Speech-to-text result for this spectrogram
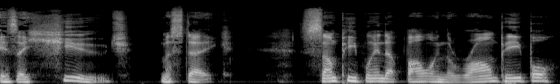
is a huge mistake. Some people end up following the wrong people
